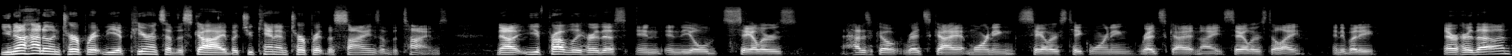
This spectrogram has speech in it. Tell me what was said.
You know how to interpret the appearance of the sky, but you can't interpret the signs of the times. Now, you've probably heard this in, in the old sailors. How does it go? Red sky at morning, sailors take warning. Red sky at night, sailors delight. Anybody ever heard that one?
